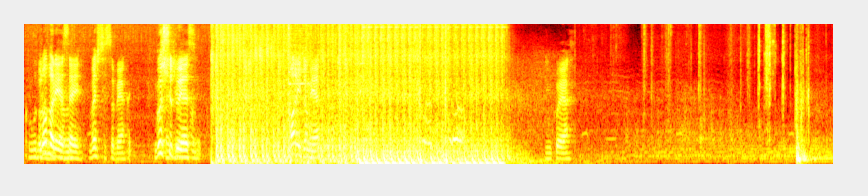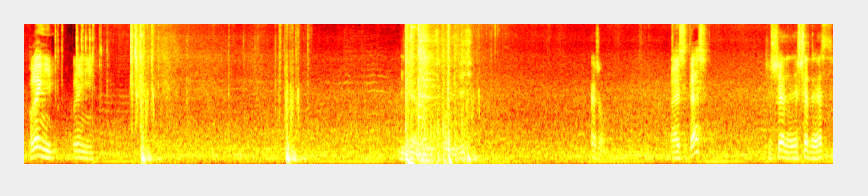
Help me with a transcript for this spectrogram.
Kurde, Rower tam- jest, ej, weźcie sobie. Gościu tu jest. Wali do mnie. Dziękuję. Kolejni, kolejni. Idziemy, muszę powiedzieć. Leżą. Leży też? Jeszcze jeden, jeszcze jeden jest.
